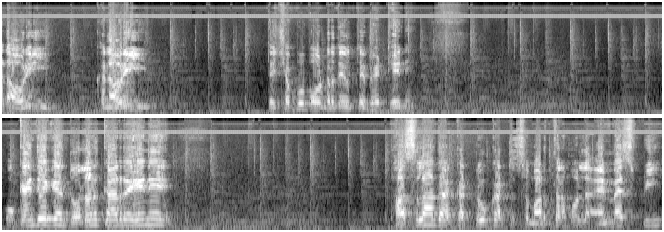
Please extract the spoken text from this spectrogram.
ਘਨੌਰੀ, ਖਨੌਰੀ ਤੇ ਸ਼ੰਭੂ ਬਾਰਡਰ ਦੇ ਉੱਤੇ ਬੈਠੇ ਨੇ। ਉਹ ਕਹਿੰਦੇ ਕਿ ਅੰਦੋਲਨ ਕਰ ਰਹੇ ਨੇ। ਫਸਲਾਂ ਦਾ ਘੱਟੋ ਘੱਟ ਸਮਰਥਨ ਮੁੱਲ ਐਮਐਸਪੀ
